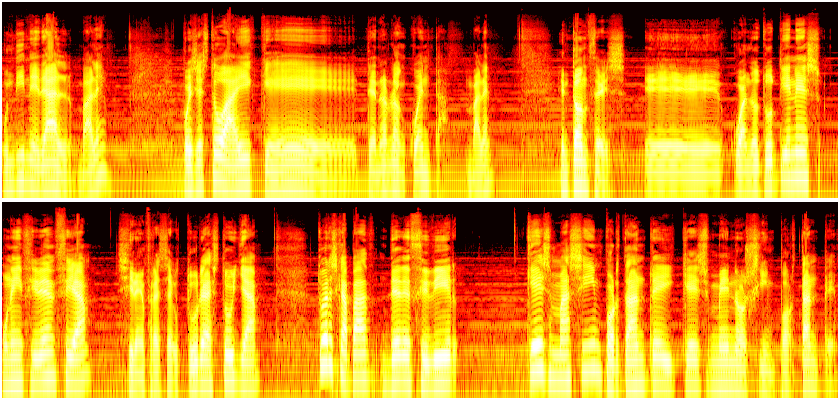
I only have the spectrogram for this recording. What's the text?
Un dineral, ¿vale? Pues esto hay que tenerlo en cuenta, ¿vale? Entonces, eh, cuando tú tienes una incidencia, si la infraestructura es tuya, tú eres capaz de decidir qué es más importante y qué es menos importante.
